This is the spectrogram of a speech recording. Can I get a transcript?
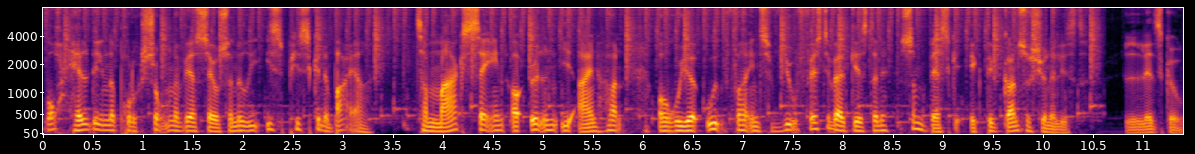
hvor halvdelen af produktionen er ved at save sig ned i ispiskende bajer, tager Mark sagen og øllen i egen hånd og ryger ud for at interviewe festivalgæsterne som vaskeægte gonzo-journalist. Let's go.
